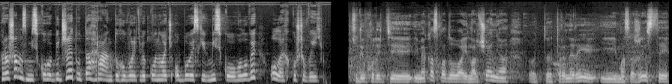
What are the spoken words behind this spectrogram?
грошам з міського бюджету та гранту, говорить виконувач обов'язків міського голови Олег Кошовий. Сюди входить е, і м'яка складова, і навчання, от, е, тренери, і масажисти.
